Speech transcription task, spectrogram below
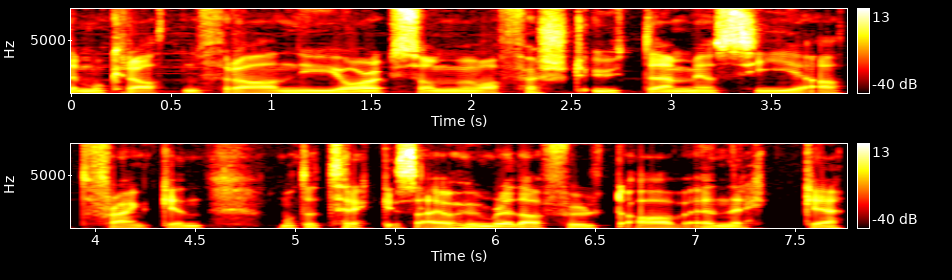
demokraten fra New York, som var først ute med å si at Franken måtte trekke seg. Og hun ble da fulgt av en rekke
